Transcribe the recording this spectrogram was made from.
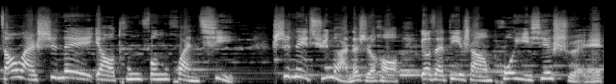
早晚室内要通风换气。室内取暖的时候，要在地上泼一些水，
